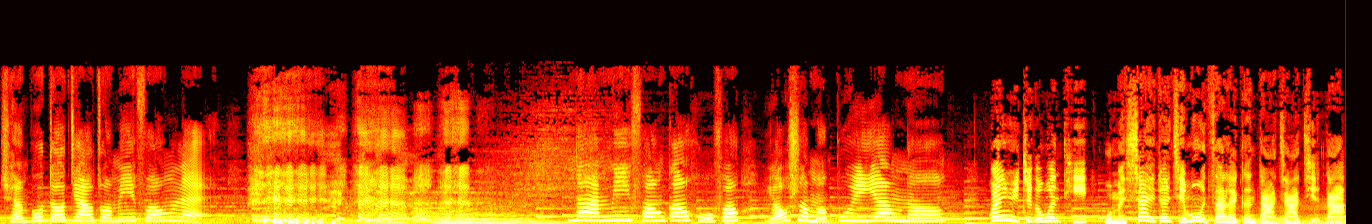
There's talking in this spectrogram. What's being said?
全部都叫做蜜蜂嘞。那蜜蜂跟胡蜂有什么不一样呢？关于这个问题，我们下一段节目再来跟大家解答。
